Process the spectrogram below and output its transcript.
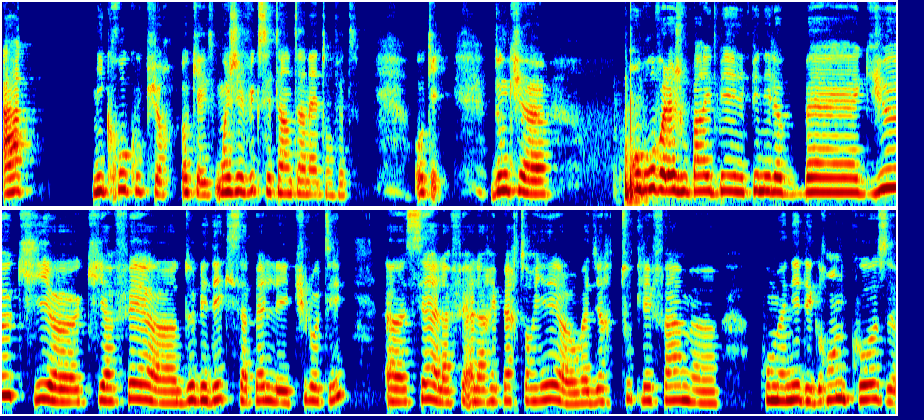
Ah, micro coupure. Ok, moi j'ai vu que c'était Internet en fait. Ok. Donc, euh, en gros, voilà, je vous parlais de Pénélope Bagueux qui, euh, qui a fait deux BD qui s'appellent Les culottés. Euh, c'est elle a répertorié, euh, on va dire, toutes les femmes euh, qui ont mené des grandes causes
